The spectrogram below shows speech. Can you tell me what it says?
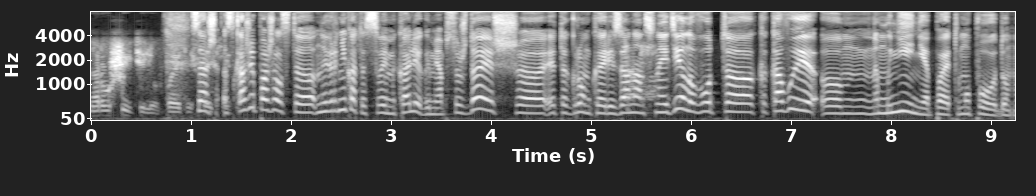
нарушителю. По этой Саш, статье. скажи, пожалуйста, наверняка ты с своими коллегами обсуждаешь это громкое резонансное дело. Вот каковы эм, мнения по этому поводу?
